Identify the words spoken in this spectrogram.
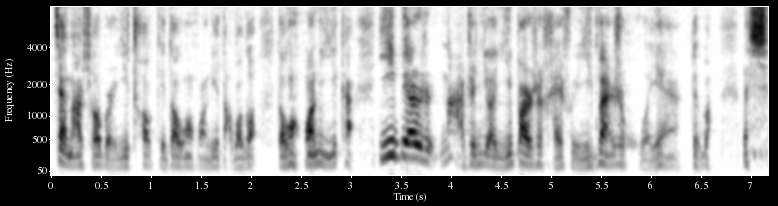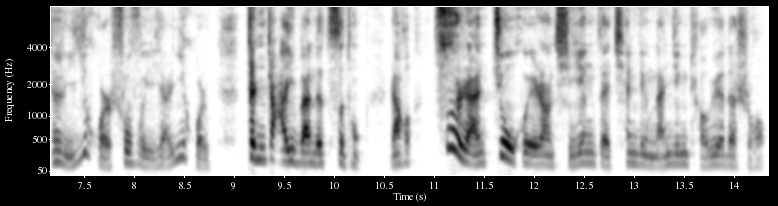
再拿小本一抄，给道光皇帝打报告。道光皇帝一看，一边是那真叫一半是海水，一半是火焰，对吧？那心里一会儿舒服一下，一会儿针扎一般的刺痛，然后自然就会让齐英在签订南京条约的时候，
